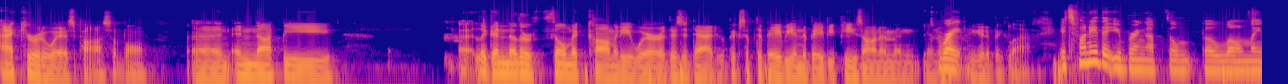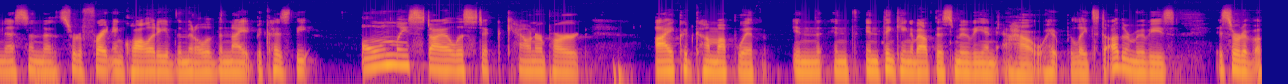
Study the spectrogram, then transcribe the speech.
accurate a way as possible and, and not be uh, like another filmic comedy where there's a dad who picks up the baby and the baby pees on him and you know, Right. you get a big laugh. It's funny that you bring up the the loneliness and the sort of frightening quality of the middle of the night because the only stylistic counterpart I could come up with in in in thinking about this movie and how it relates to other movies is sort of a,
